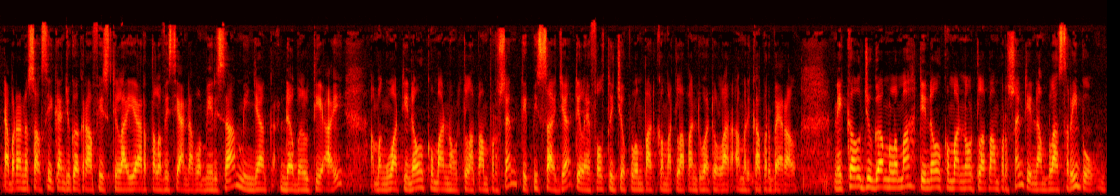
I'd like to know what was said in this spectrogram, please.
Dapat Anda saksikan juga grafis di layar televisi Anda pemirsa, minyak WTI menguat di 0,08 persen, tipis saja di level 74,82 dolar Amerika per barrel. Nikel juga melemah di 0,08 persen di 16.023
